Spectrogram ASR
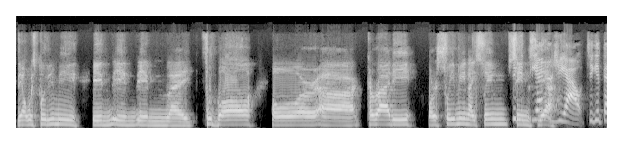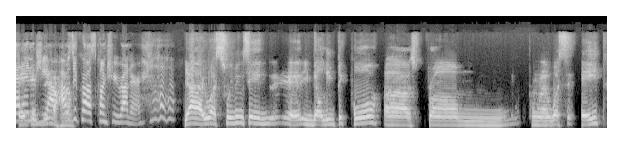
they always putting me in in in like football or uh, karate or swimming. I swim to since get the energy yeah. out to get that energy out. Uh-huh. I was a cross country runner. yeah, I was swimming in uh, in the Olympic pool uh, from from when I was eight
